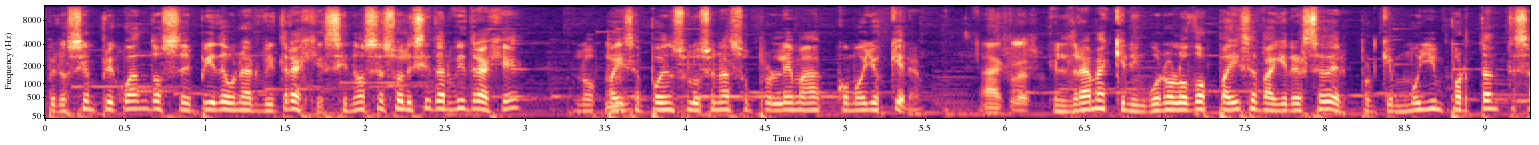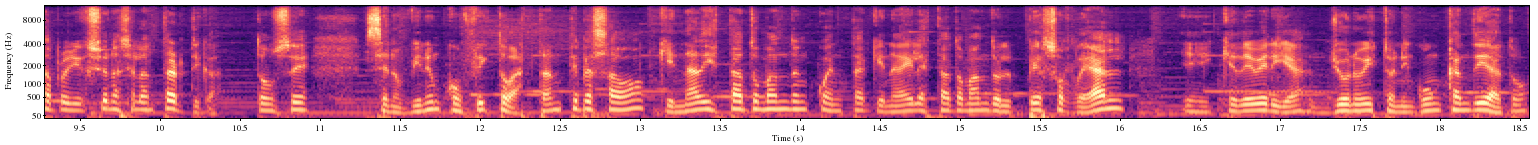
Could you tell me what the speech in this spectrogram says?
pero siempre y cuando se pida un arbitraje. Si no se solicita arbitraje, los países pueden solucionar sus problemas como ellos quieran. Ah, claro. El drama es que ninguno de los dos países va a querer ceder, porque es muy importante esa proyección hacia la Antártica. Entonces, se nos viene un conflicto bastante pesado que nadie está tomando en cuenta, que nadie le está tomando el peso real eh, que debería. Yo no he visto ningún candidato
